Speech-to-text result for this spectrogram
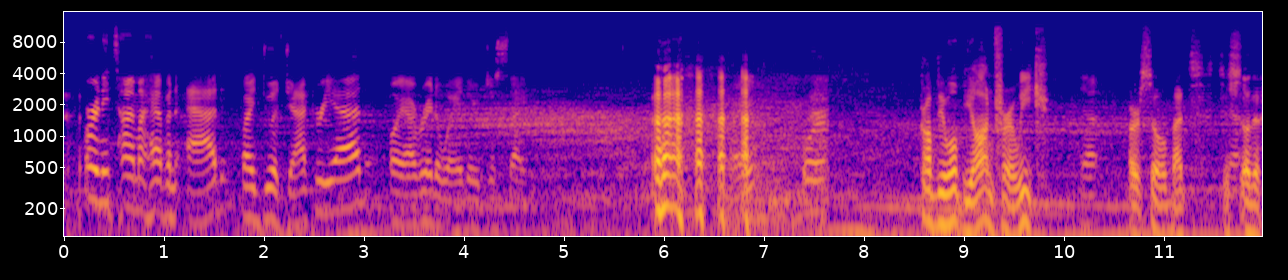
or anytime I have an ad, if I do a Jackery ad, oh yeah, right away they're just like, right? Or Probably won't be on for a week yeah, or so, but just Yeah. so that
